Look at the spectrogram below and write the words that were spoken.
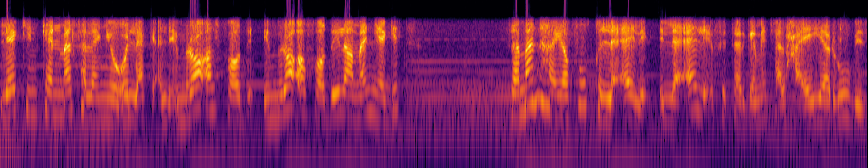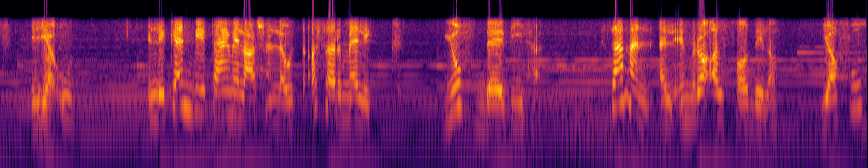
لكن كان مثلا يقول لك الامرأة الفاضل امرأة فاضلة من يجدها؟ ثمنها يفوق اللآلئ اللآلئ في ترجمتها الحقيقية الروبز الياقوت اللي كان بيتعمل عشان لو اتأثر ملك يفدى بيها. ثمن الامرأة الفاضلة يفوق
